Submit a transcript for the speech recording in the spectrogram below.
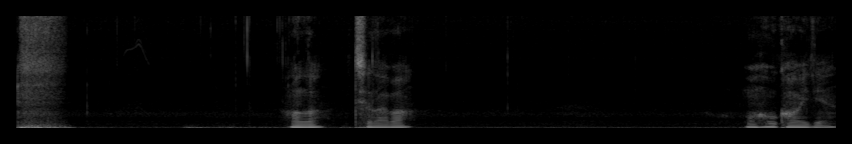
好了，起来吧，往后靠一点，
